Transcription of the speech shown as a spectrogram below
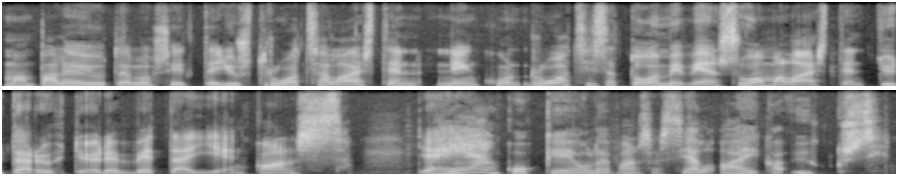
mä oon paljon jutellut sitten just ruotsalaisten, niin kuin Ruotsissa toimivien suomalaisten tytäryhtiöiden vetäjien kanssa. Ja hehän kokee olevansa siellä aika yksin.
